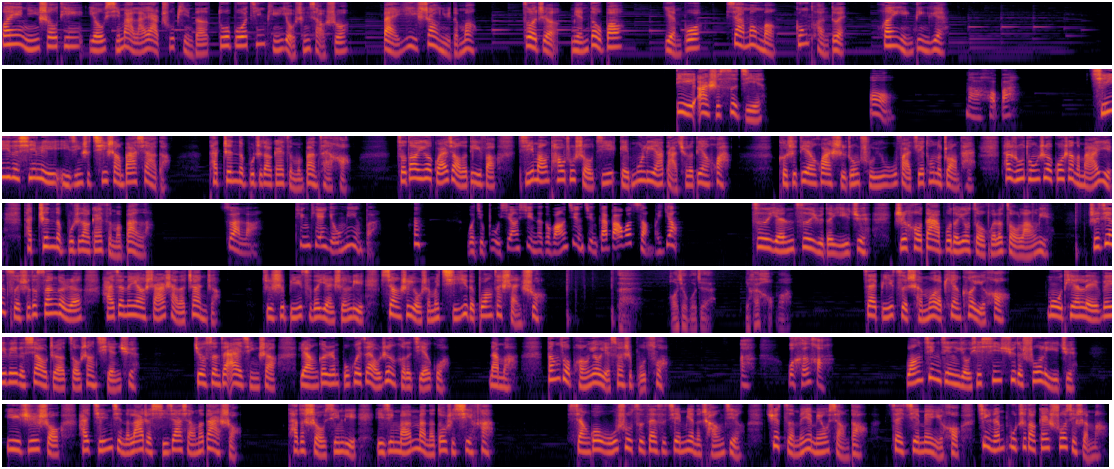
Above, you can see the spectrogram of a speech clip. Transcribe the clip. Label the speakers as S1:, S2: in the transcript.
S1: 欢迎您收听由喜马拉雅出品的多播精品有声小说《百亿少女的梦》，作者：棉豆包，演播：夏梦梦工团队。欢迎订阅第二十四集。
S2: 哦，那好吧。
S1: 秦怡的心里已经是七上八下的，她真的不知道该怎么办才好。走到一个拐角的地方，急忙掏出手机给穆丽亚打去了电话，可是电话始终处于无法接通的状态。她如同热锅上的蚂蚁，她真的不知道该怎么办了。
S2: 算了，听天由命吧。哼，我就不相信那个王静静敢把我怎么样。
S1: 自言自语的一句之后，大步的又走回了走廊里。只见此时的三个人还在那样傻傻的站着，只是彼此的眼神里像是有什么奇异的光在闪烁。
S3: 哎，好久不见，你还好吗？
S1: 在彼此沉默了片刻以后，穆天磊微微的笑着走上前去。就算在爱情上两个人不会再有任何的结果，那么当做朋友也算是不错。
S4: 啊，我很好。
S1: 王静静有些心虚的说了一句。一只手还紧紧的拉着席家祥的大手，他的手心里已经满满的都是细汗。想过无数次再次见面的场景，却怎么也没有想到，在见面以后竟然不知道该说些什么。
